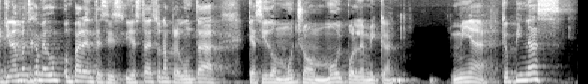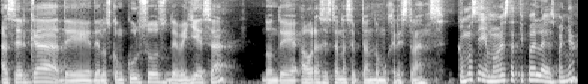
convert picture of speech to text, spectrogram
aquí nada más déjame hacer un, un paréntesis. Y esta es una pregunta que ha sido mucho, muy polémica. Mía, ¿qué opinas acerca de, de los concursos de belleza donde ahora se están aceptando mujeres trans? ¿Cómo se llamaba esta tipa de la de España?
